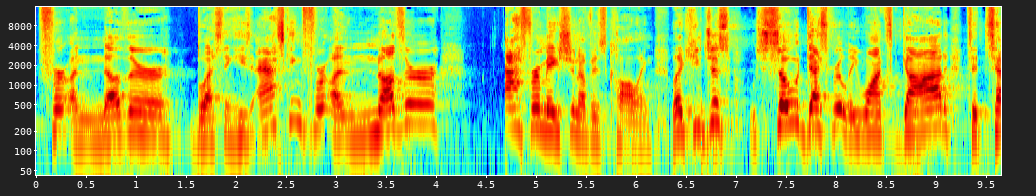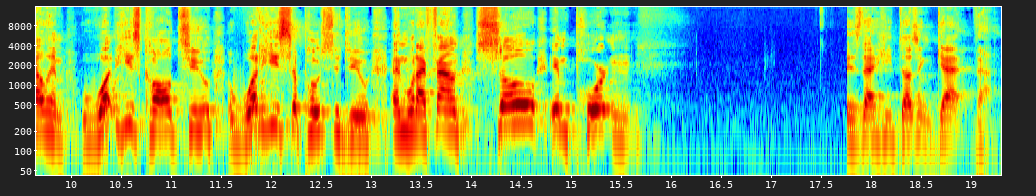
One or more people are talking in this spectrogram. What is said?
for another blessing. He's asking for another affirmation of his calling. Like he just so desperately wants God to tell him what he's called to, what he's supposed to do. And what I found so important is that he doesn't get that.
